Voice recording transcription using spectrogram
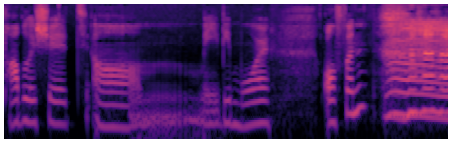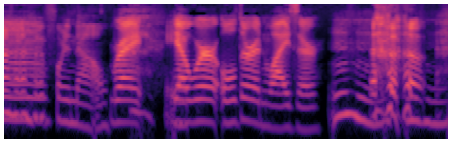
publish it. Um, maybe more often for now. Right. Yeah, we're older and wiser. Mm-hmm.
